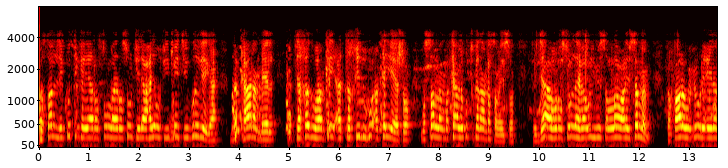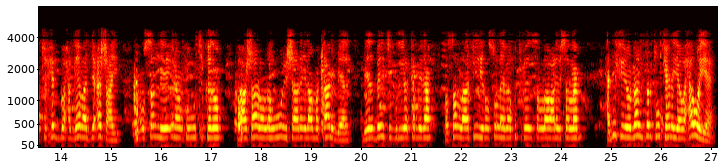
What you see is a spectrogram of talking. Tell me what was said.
فصلي كتك يا رسول الله رسولك إلهي في بيتي قرقيقة مكانا ميل اتخذها كي أتخذه أكي يشو. مصلى مكان لقتك ذا قصميسه فجاءه رسول الله فأويه صلى الله عليه وسلم. فقال وحوري أين تحب حقيبة دعشعي أن أصلي إلى أن كذو فأشار له إشارة إلى مكان ميل بالبيت قرية كمذا. فصلى فيه رسول الله ما كتك صلى الله عليه وسلم. حديث يومال دمته كان يوحاوية.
